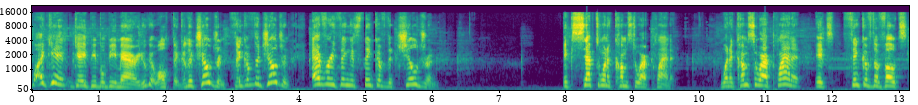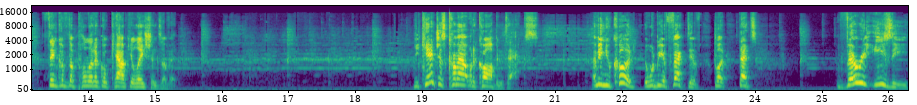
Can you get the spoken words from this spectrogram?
Why can't gay people be married? Okay, well, think of the children. Think of the children. Everything is think of the children. Except when it comes to our planet. When it comes to our planet, it's think of the votes, think of the political calculations of it. You can't just come out with a carbon tax. I mean, you could, it would be effective, but that's very easy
